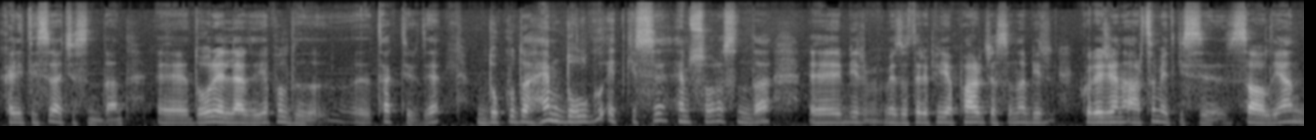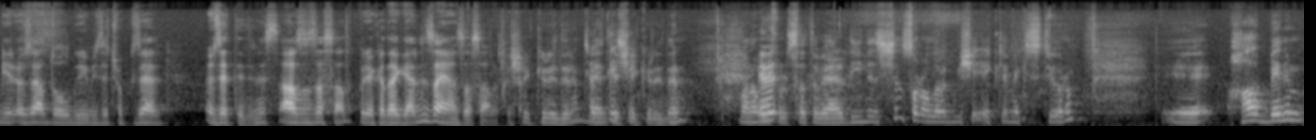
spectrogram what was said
kalitesi açısından e, doğru ellerde yapıldığı e, takdirde dokuda hem dolgu etkisi hem sonrasında e, bir mezoterapi yaparcasına bir kolajen artım etkisi sağlayan bir özel dolguyu bize çok güzel özetlediniz. Ağzınıza sağlık. Buraya kadar geldiniz. Ayağınıza sağlık hocam. Teşekkür ederim. Çok ben teşekkür teşekkür ederim. Bana Evet. bu fırsatı verdiğiniz için son olarak bir şey eklemek istiyorum. Ee, ha benim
